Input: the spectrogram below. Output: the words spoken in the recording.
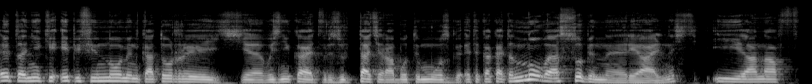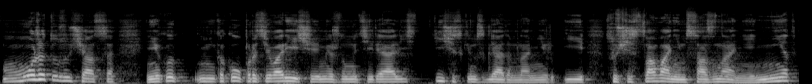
это некий эпифеномен, который э, возникает в результате работы мозга. Это какая-то новая особенная реальность, и она может изучаться. Никакого, никакого противоречия между материалистическим взглядом на мир и существованием сознания нет.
